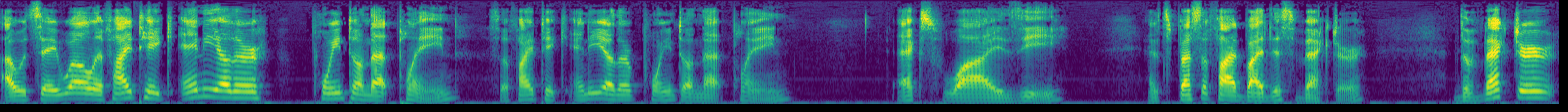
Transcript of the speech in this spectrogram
I would say, well, if I take any other point on that plane, so if I take any other point on that plane, x, y, z, and it's specified by this vector, the vector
